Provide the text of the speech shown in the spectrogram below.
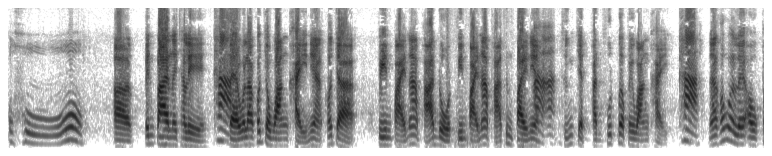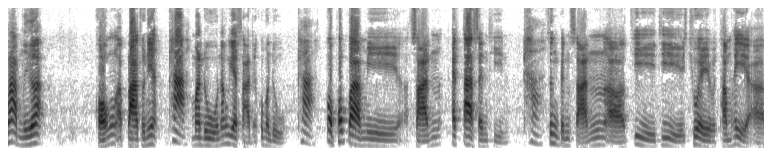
โอ้โห อ่าเป็นปลาในทะเล ค่ะ แต่เวลาเขาจะวางไข่เนี่ยเขาจะปีนป่ายหน้าผาโดด ปีนป่ายหน้าผาขึ้นไปเนี่ย อ่าๆ ถึง 7,000 ฟุตเพื่อไปวางไข่ค่ะ นะเขาก็เลยเอากล้ามเนื้อของปลาตัวเนี้ยค่ะ มาดูนักวิทยาศาสตร์เนี่ยเขามาดู ค่ะ ก็พบว่ามีสารแอตตาเซนทีน ค่ะ ซึ่งเป็นสารอ่าที่ที่ช่วยทำให้อ่า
